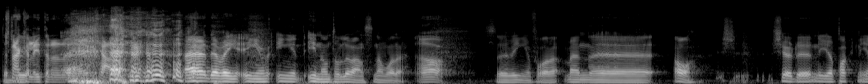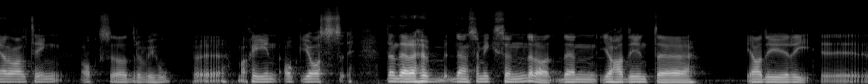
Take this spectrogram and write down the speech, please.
det Knacka blev, lite när det är. Nej, det var ingen, ingen, ingen inom toleranserna var det. Ja. Så det var ingen fara. Men eh, ja, körde nya packningar och allting. Och så drog vi ihop eh, maskin. Och jag, den där hub, den som gick sönder då, den, jag hade ju inte... Jag hade ju ri, eh,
